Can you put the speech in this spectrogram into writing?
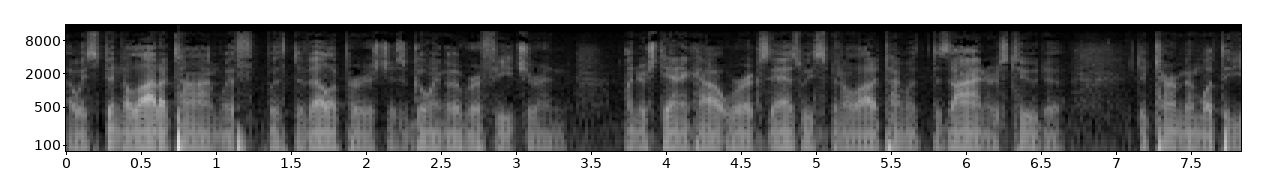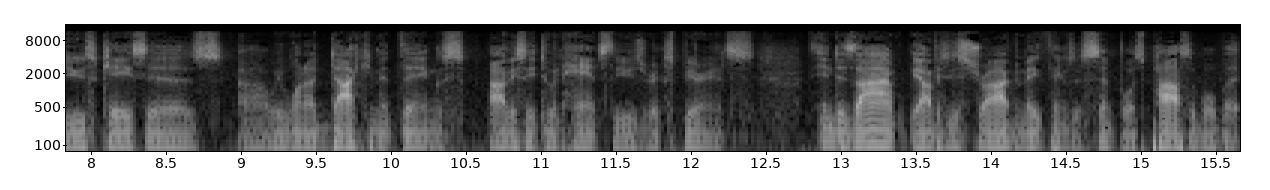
Uh, we spend a lot of time with, with developers just going over a feature and understanding how it works, as we spend a lot of time with designers too to determine what the use case is. Uh, we want to document things, obviously, to enhance the user experience. In design, we obviously strive to make things as simple as possible, but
